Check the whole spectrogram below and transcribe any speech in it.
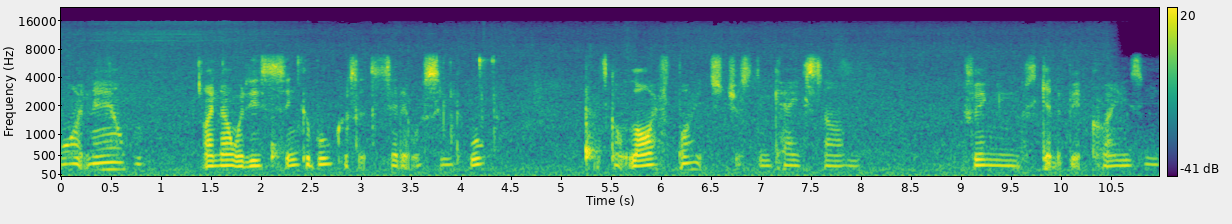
right now. I know it is sinkable because it said it was sinkable. It's got lifeboats just in case um things get a bit crazy.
